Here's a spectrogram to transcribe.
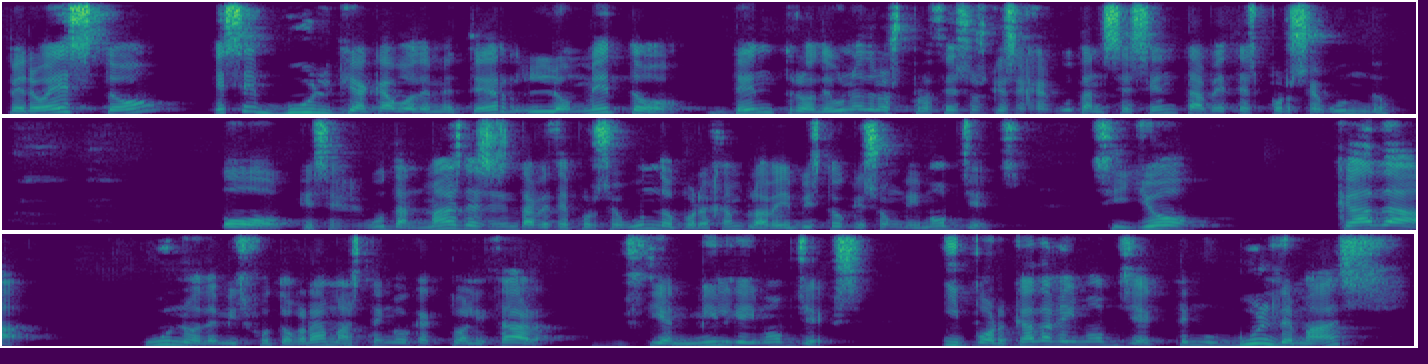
Pero esto, ese bull que acabo de meter, lo meto dentro de uno de los procesos que se ejecutan 60 veces por segundo, o que se ejecutan más de 60 veces por segundo, por ejemplo, habéis visto que son GameObjects. Si yo cada uno de mis fotogramas tengo que actualizar 100.000 GameObjects y por cada GameObject tengo un bull de más,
